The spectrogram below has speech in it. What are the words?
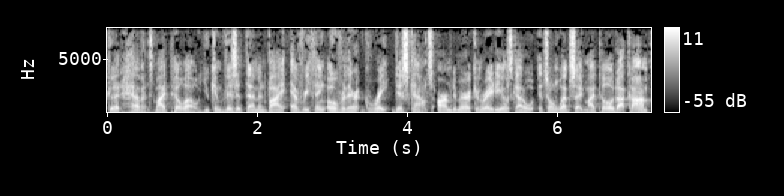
Good heavens, My Pillow. You can visit them and buy everything over there at great discounts. Armed American Radio's got a, its own website, mypillow.com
